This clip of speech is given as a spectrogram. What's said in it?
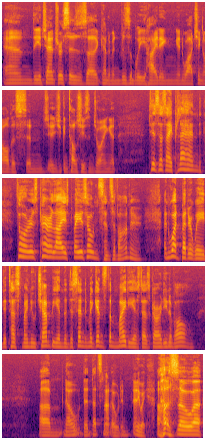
And the enchantress is uh, kind of invisibly hiding and watching all this, and you can tell, she's enjoying it. Tis as I planned. Thor is paralyzed by his own sense of honor. And what better way to test my new champion than to send him against the mightiest Asgardian of all? Um, no, that, that's not Odin. Anyway, uh, so uh,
